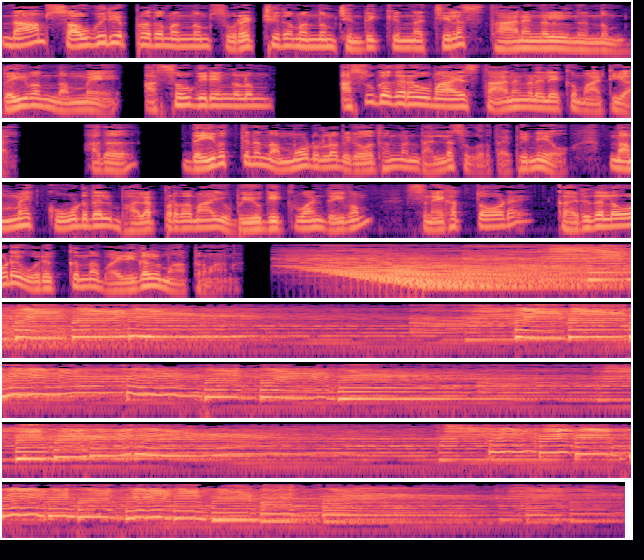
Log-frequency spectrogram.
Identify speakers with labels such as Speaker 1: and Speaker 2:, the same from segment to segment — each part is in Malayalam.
Speaker 1: നാം സൗകര്യപ്രദമെന്നും സുരക്ഷിതമെന്നും ചിന്തിക്കുന്ന ചില സ്ഥാനങ്ങളിൽ നിന്നും ദൈവം നമ്മെ അസൗകര്യങ്ങളും അസുഖകരവുമായ സ്ഥാനങ്ങളിലേക്ക് മാറ്റിയാൽ അത് ദൈവത്തിന് നമ്മോടുള്ള വിരോധം കണ്ടല്ല സുഹൃത്തെ. പിന്നെയോ നമ്മെ കൂടുതൽ ഫലപ്രദമായി ഉപയോഗിക്കുവാൻ ദൈവം സ്നേഹത്തോടെ കരുതലോടെ ഒരുക്കുന്ന വഴികൾ മാത്രമാണ്.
